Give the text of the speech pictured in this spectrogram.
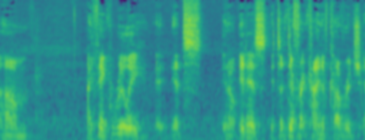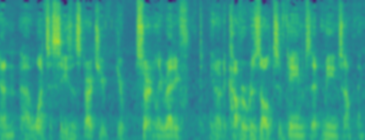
um, I think really it's, you know, it is. It's a different kind of coverage, and uh, once a season starts, you, you're certainly ready, you know, to cover results of games that mean something.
